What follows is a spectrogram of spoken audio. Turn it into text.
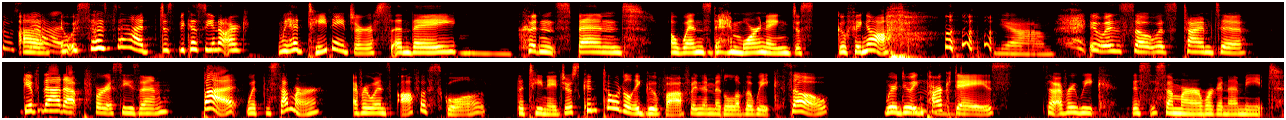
so Um, sad. it was so sad just because, you know, our, we had teenagers and they couldn't spend a Wednesday morning just goofing off. Yeah. it was so it was time to give that up for a season. But with the summer, everyone's off of school. The teenagers can totally goof off in the middle of the week. So we're doing park Mhm. days. So every week this summer, we're going to meet,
